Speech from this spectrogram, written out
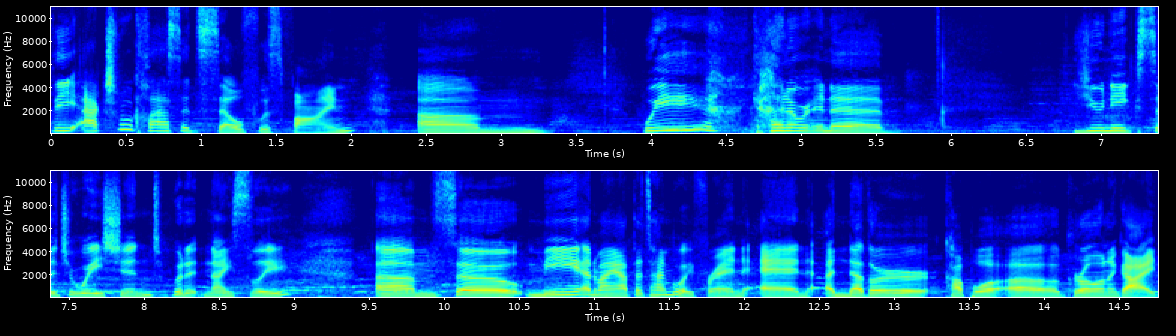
The actual class itself was fine. Um, we kind of were in a unique situation, to put it nicely Um, so me and my at the time boyfriend and another couple, a girl and a guy,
